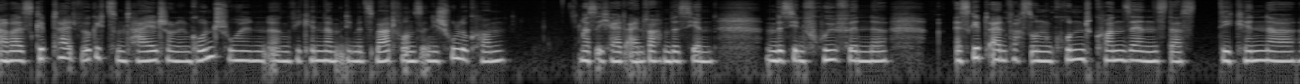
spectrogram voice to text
Aber es gibt halt wirklich zum Teil schon in Grundschulen irgendwie Kinder, die mit Smartphones in die Schule kommen was ich halt einfach ein bisschen, ein bisschen früh finde. Es gibt einfach so einen Grundkonsens, dass die Kinder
